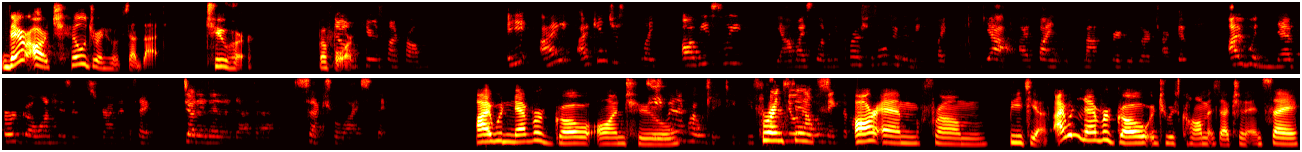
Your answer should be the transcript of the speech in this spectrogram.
there are children who have said that to her before. No, here's my problem. It, I I can just like obviously, yeah, my celebrity crush is older than me. Like, yeah, I find Matthew Gray Gubler attractive. I would never go on his Instagram and say da da da da da da sexualized thing. I would never go on to Even if I was 18. for I know that would instance, make them upset. RM from BTS. I would never go into his comment section and say,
